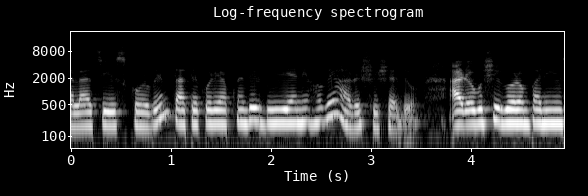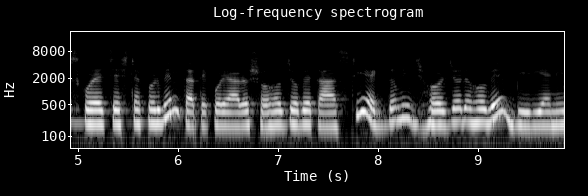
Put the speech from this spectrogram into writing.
এলাচ ইউজ করবেন, তাতে করে আপনাদের বিরিয়ানি হবে আরও সুস্বাদু। আর অবশ্যই গরম পানি ইউজ করার চেষ্টা করবেন, তাতে করে আরও সহজ হবে কাজটি, একদমই ঝরঝরে হবে বিরিয়ানি,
